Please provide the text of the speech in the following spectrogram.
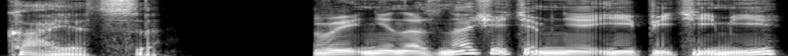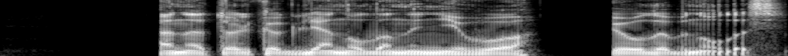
каяться. Вы не назначите мне епитимии?» Она только глянула на него и улыбнулась.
